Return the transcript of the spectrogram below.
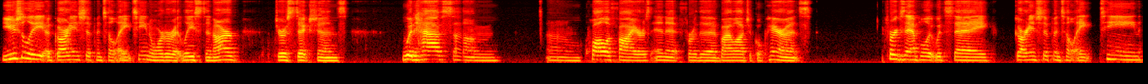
Usually a guardianship until 18 order, at least in our jurisdictions, would have some um, qualifiers in it for the biological parents. For example, it would say guardianship until 18.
